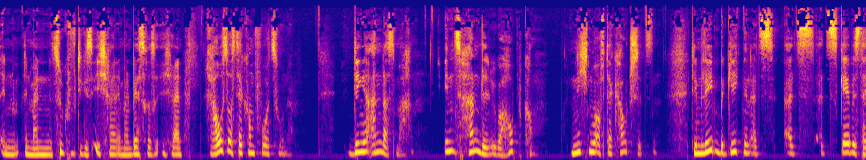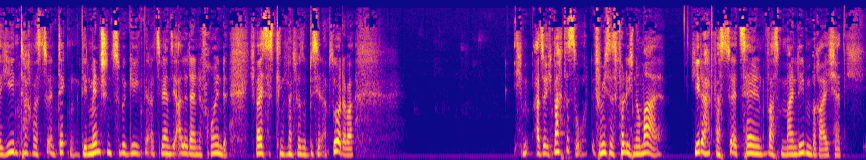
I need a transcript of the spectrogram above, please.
in, in mein zukünftiges Ich rein, in mein besseres Ich rein, raus aus der Komfortzone. Dinge anders machen, ins Handeln überhaupt kommen, nicht nur auf der Couch sitzen, dem Leben begegnen, als, als, als gäbe es da jeden Tag was zu entdecken, den Menschen zu begegnen, als wären sie alle deine Freunde. Ich weiß, das klingt manchmal so ein bisschen absurd, aber ich, also ich mache das so. Für mich ist das völlig normal. Jeder hat was zu erzählen, was mein Leben bereichert. Ich,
